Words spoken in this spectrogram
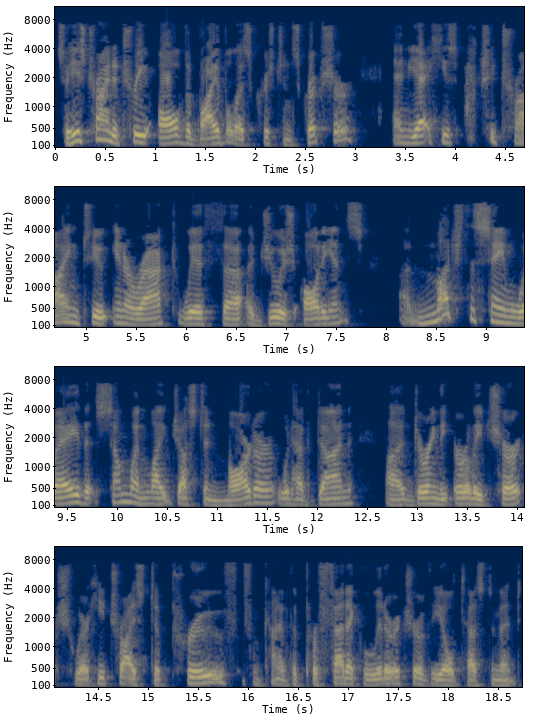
So he's trying to treat all the Bible as Christian scripture, and yet he's actually trying to interact with uh, a Jewish audience uh, much the same way that someone like Justin Martyr would have done uh, during the early church, where he tries to prove from kind of the prophetic literature of the Old Testament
